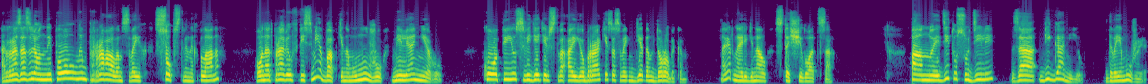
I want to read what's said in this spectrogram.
Разозленный полным провалом своих собственных планов, он отправил в письме бабкиному мужу-миллионеру копию свидетельства о ее браке со своим дедом Доробеком. Наверное, оригинал стащил у отца. Панну Эдиту судили за бигамию, двоемужие,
